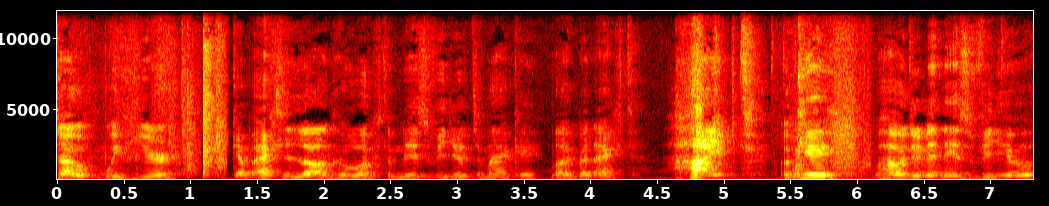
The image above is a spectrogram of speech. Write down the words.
So, we here. Ik heb echt lang gewacht om deze video te maken, maar ik ben echt hyped. Oké, wat gaan we doen in deze video?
